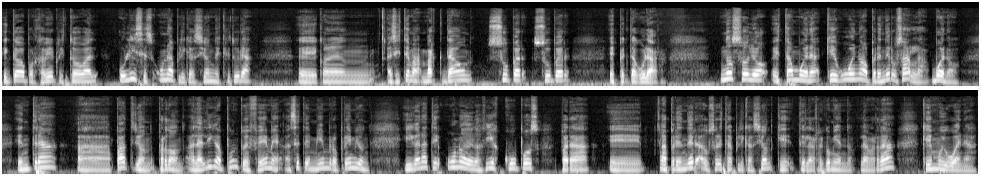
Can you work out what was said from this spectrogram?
dictado por Javier Cristóbal. Ulises, una aplicación de escritura eh, con el, sistema Markdown súper, súper espectacular. No solo es tan buena, que es bueno aprender a usarla. Bueno, entra a Patreon, perdón, a la liga.fm, hacete miembro premium y ganate uno de los 10 cupos para eh, aprender a usar esta aplicación que te la recomiendo. La verdad que es muy buena.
